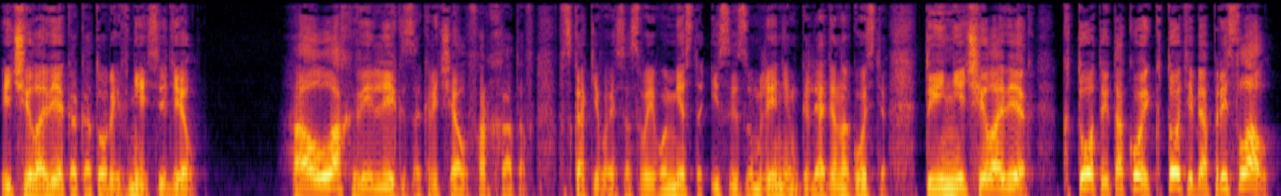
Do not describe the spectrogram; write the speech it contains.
и человека, который в ней сидел. «Аллах велик!» — закричал Фархатов, вскакивая со своего места и с изумлением глядя на гостя. «Ты не человек! Кто ты такой? Кто тебя прислал?»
